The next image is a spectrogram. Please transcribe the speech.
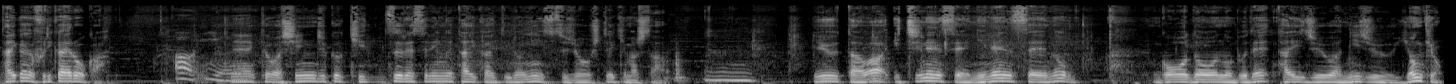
大会を振り返ろうかあ、いいよ。ね今日は新宿キッズレスリング大会というのに出場してきましたうん。ゆうたは1年生2年生の合同の部で体重は24キロ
